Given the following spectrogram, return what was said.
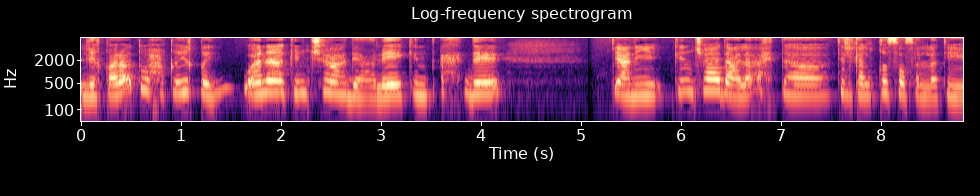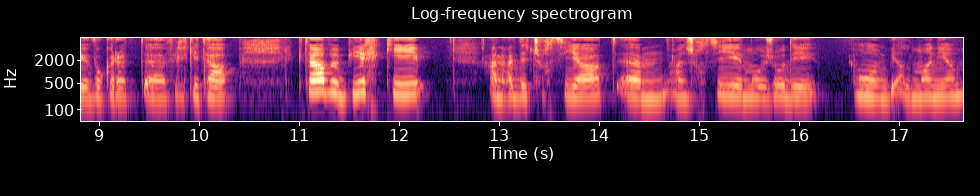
اللي قرأته حقيقي. وأنا كنت شاهدة عليه كنت أحدى يعني كنت شاهدة على إحدى تلك القصص التي ذكرت آه، في الكتاب. الكتاب بيحكي عن عدة شخصيات عن شخصية موجودة هون بألمانيا.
